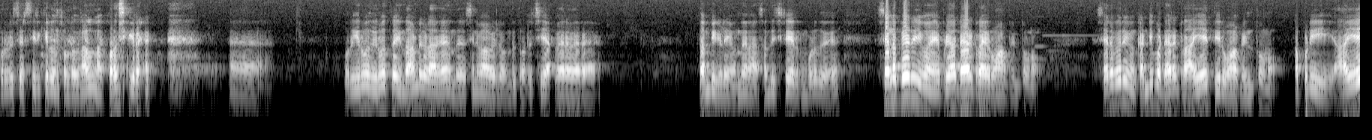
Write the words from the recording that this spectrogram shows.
ப்ரொடியூசர் சிரிக்கிறதும் சொல்கிறதுனால நான் குறைச்சிக்கிறேன். ஒரு இருபது இருபத்தைந்து ஆண்டுகளாக இந்த சினிமாவில் வந்து தொடர்ச்சியாக வேறு வேறு தம்பிகளை வந்து நான் சந்திச்சுட்டே இருக்கும் பொழுது சில பேர் இவன் எப்படியாவது டேரக்டர் ஆயிடுவான் அப்படின்னு தோணும். சில பேர் இவன் கண்டிப்பாக டேரக்டர் ஆயே தீருவான் அப்படின்னு தோணும். அப்படி ஆயே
